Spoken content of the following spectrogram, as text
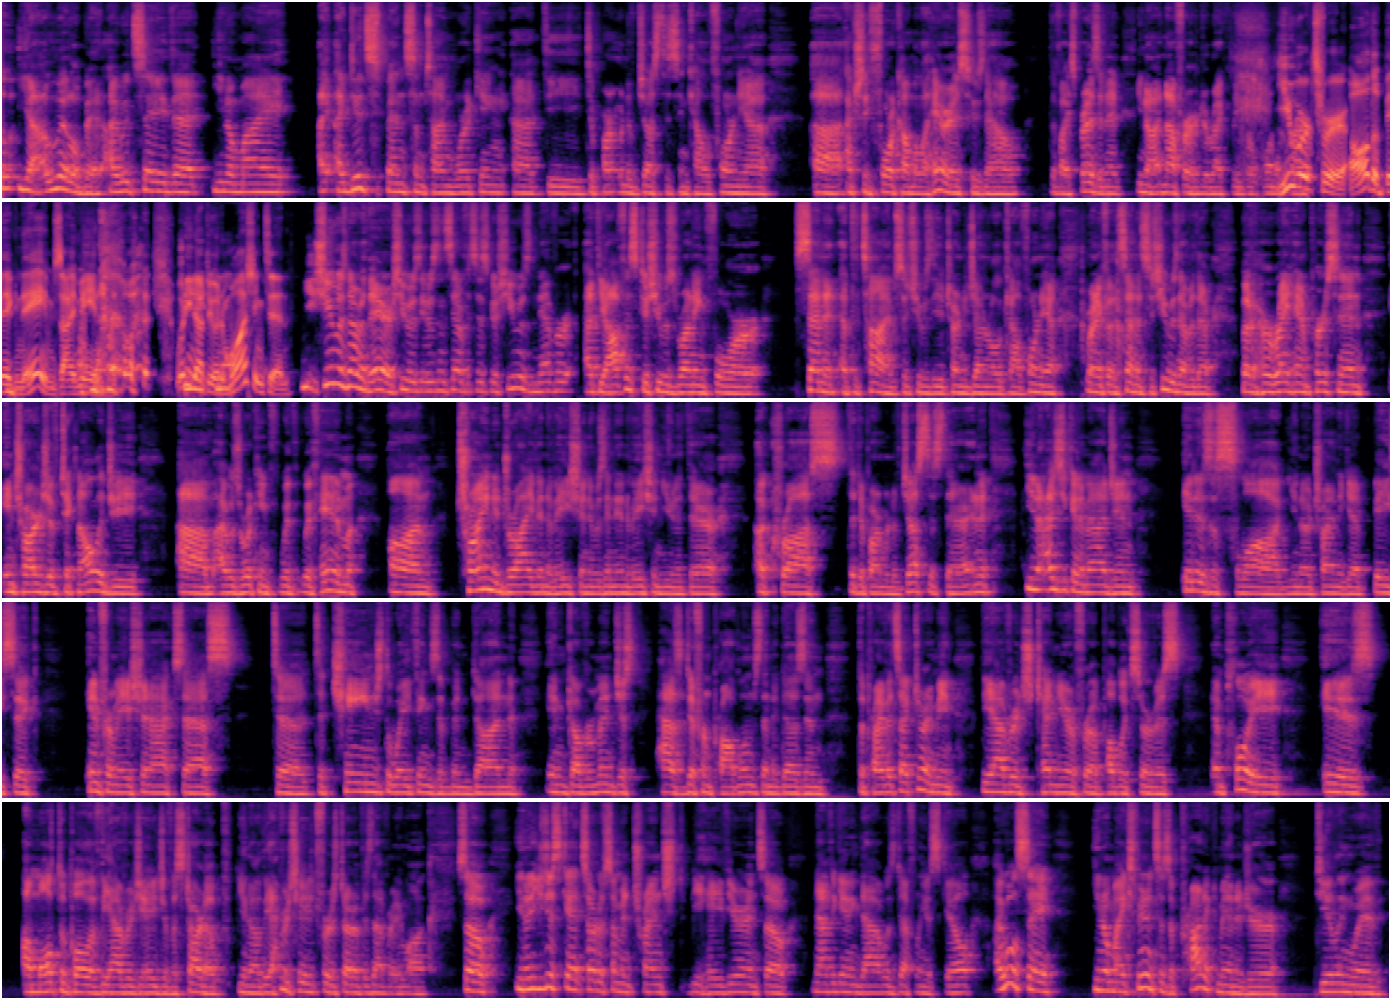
Oh, yeah, a little bit. I would say that, you know, my, I, I did spend some time working at the Department of Justice in California, uh, actually for Kamala Harris, who's now the vice president. You know, not for her directly, but you worked for all the big names. I mean, what are you not doing in Washington? She was never there. She was. It was in San Francisco. She was never at the office because she was running for Senate at the time. So she was the Attorney General of California running for the Senate. So she was never there. But her right hand person in charge of technology, um, I was working with with him on trying to drive innovation. It was an innovation unit there across the Department of Justice there, and it, you know, as you can imagine it is a slog, you know, trying to get basic information access to to change the way things have been done in government just has different problems than it does in the private sector. I mean, the average tenure for a public service employee is a multiple of the average age of a startup. You know, the average age for a startup is not very long. So, you know, you just get sort of some entrenched behavior. And so navigating that was definitely a skill. I will say, you know, my experience as a product manager dealing with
